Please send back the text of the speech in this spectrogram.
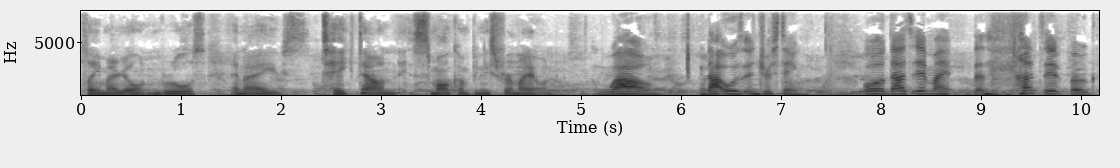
play my own rules, and I take down small companies for my own. Wow, that was interesting. Well, that's it, my that's it, folks.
